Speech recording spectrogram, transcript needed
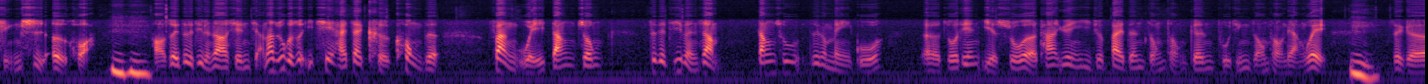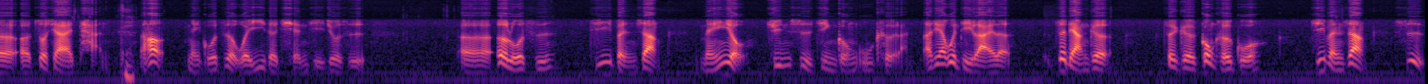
情势恶化。嗯哼。好，所以这个基本上要先讲。那如果说一切还在可控的范围当中，这个基本上当初这个美国呃昨天也说了，他愿意就拜登总统跟普京总统两位嗯这个呃坐下来谈，然后。美国只有唯一的前提就是，呃，俄罗斯基本上没有军事进攻乌克兰。那现在问题来了，这两个这个共和国基本上是，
